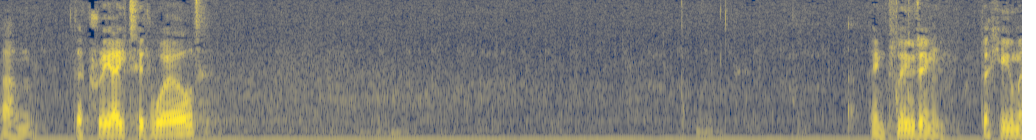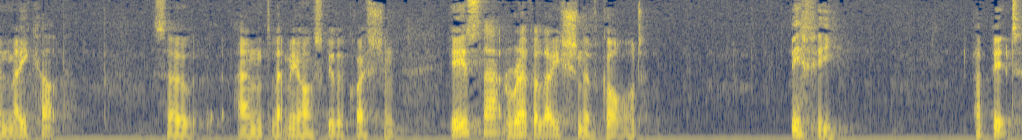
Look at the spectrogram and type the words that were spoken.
um, the created world including the human makeup. So, and let me ask you the question is that revelation of God iffy, a bit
